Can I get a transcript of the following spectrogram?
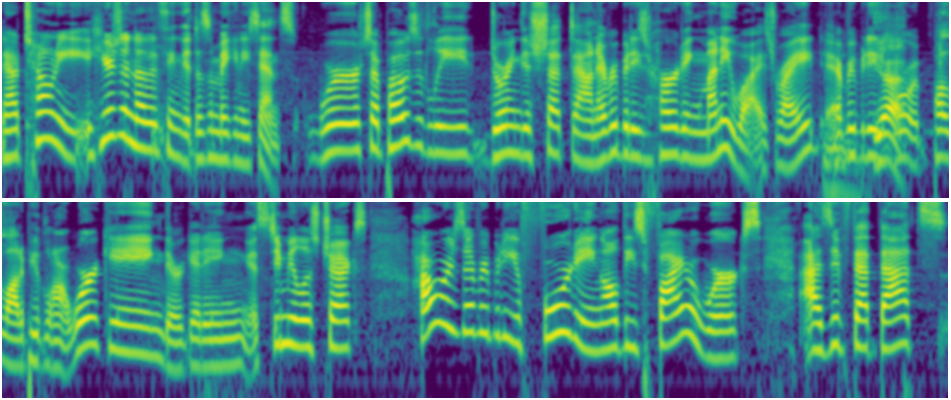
Now, Tony, here's another thing that doesn't make any sense. We're supposedly during this shutdown, everybody's hurting money wise, right? Everybody, Yeah. a lot of people aren't working. They're getting uh, stimulus checks. How is everybody affording all these fireworks as if that that's?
